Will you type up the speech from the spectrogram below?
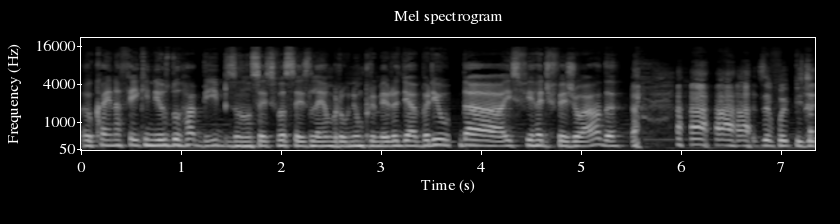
Eu caí na fake news do Habibs, eu não sei se vocês lembram, no 1 de abril, da esfirra de feijoada. você foi pedir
